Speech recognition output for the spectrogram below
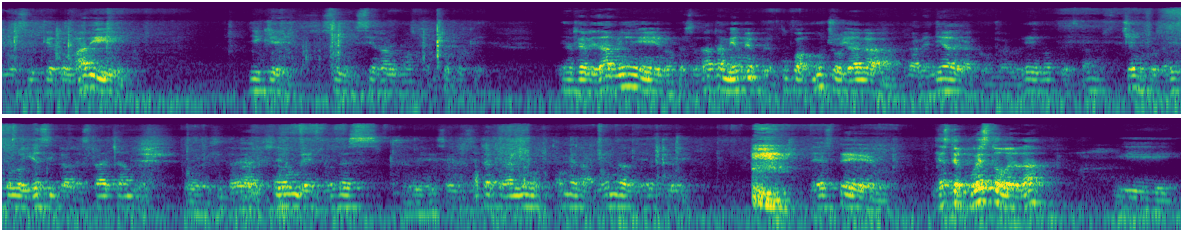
Y decir que tomar y, y que se hiciera lo más pronto, porque en realidad a mí en lo personal también me preocupa mucho ya la, la venida de la Contraloría, no te estamos chencos, ahí solo Jessica le está echando. Pobrecita, ese hombre, entonces Sí. se necesita que alguien tome la rienda de este, de este, de este puesto, ¿verdad? Y,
